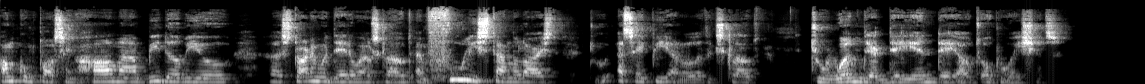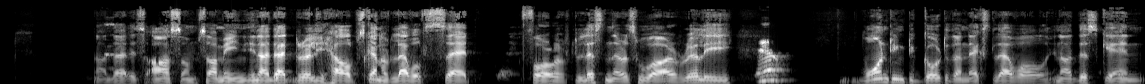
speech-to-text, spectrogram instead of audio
encompassing HANA, BW, uh, starting with Data Warehouse Cloud, and fully standardized to SAP Analytics Cloud to run their day in day out operations no, that is awesome so i mean you know that really helps kind of level set for listeners who are really yeah. wanting to go to the next level you know this can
